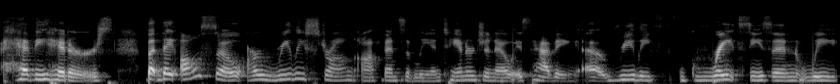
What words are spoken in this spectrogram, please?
heavy hitters, but they also are really strong offensively. And Tanner Jeannot is having a really great season. We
